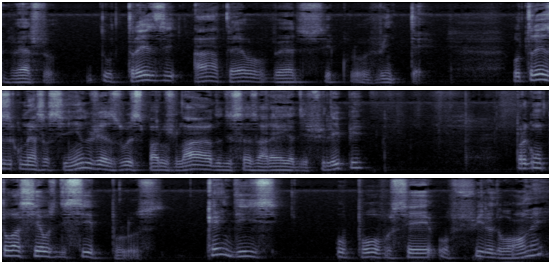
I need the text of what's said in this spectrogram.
verso do 13 até o versículo 20. O 13 começa assim: Indo Jesus para os lados de Cesareia de Filipe, perguntou a seus discípulos: Quem diz o povo ser o filho do homem?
